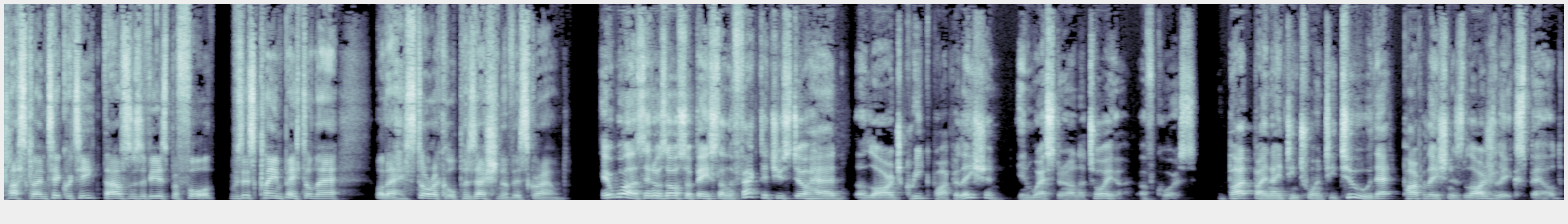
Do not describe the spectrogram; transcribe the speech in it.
classical antiquity, thousands of years before? Was this claim based on their, well, their historical possession of this ground? It was, and it was also based on the fact that you still had a large Greek population in Western Anatolia, of course. But by 1922, that population is largely expelled.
